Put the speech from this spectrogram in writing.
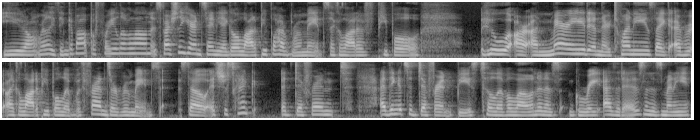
you don't really think about before you live alone, especially here in San Diego. A lot of people have roommates, like a lot of people who are unmarried in their 20s like every like a lot of people live with friends or roommates so it's just kind of a different i think it's a different beast to live alone and as great as it is and as many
